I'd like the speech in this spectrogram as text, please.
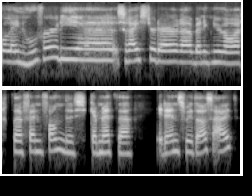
Colleen Hoover, die eh, schrijfster. Daar eh, ben ik nu wel echt eh, fan van. Dus ik heb net eh, It Ends With Us uit.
